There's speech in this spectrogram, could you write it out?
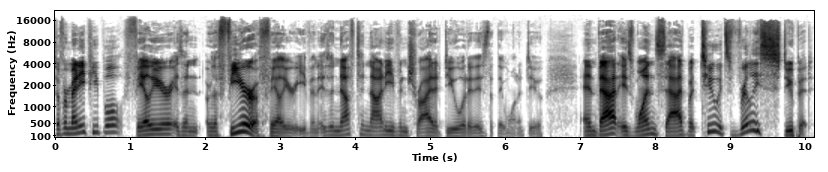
So for many people, failure is an or the fear of failure even is enough to not even try to do what it is that they want to do. And that is one sad, but two, it's really stupid.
